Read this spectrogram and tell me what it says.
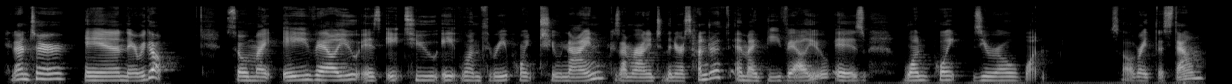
Hit enter, and there we go. So my A value is 82813.29 because I'm rounding to the nearest hundredth, and my B value is 1.01. So I'll write this down.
